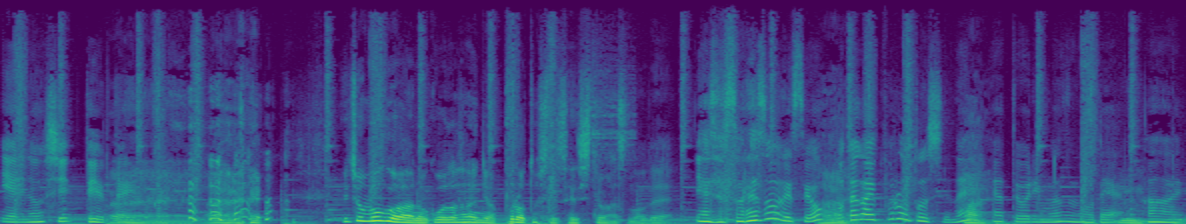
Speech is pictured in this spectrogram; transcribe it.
い、やり直しって言ったりとか、一応僕はあの幸田さんにはプロとして接してますので。いやそりゃそうですよ、はい。お互いプロとしてね、はい。やっておりますので、うん。はい、い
